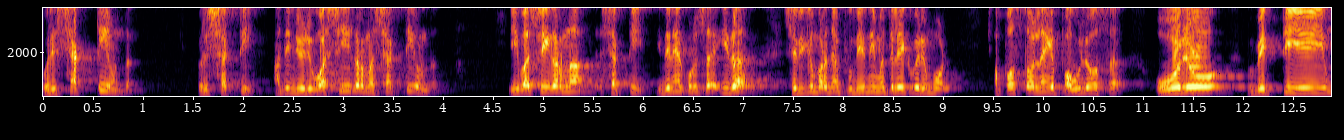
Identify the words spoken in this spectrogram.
ഒരു ശക്തിയുണ്ട്. ഒരു ശക്തി അതിന്റെ ഒരു വശീകരണ ശക്തിയുണ്ട്. ഈ വശീകരണ ശക്തി ഇതിനെക്കുറിച്ച് ഇത് ശരിക്കും പറഞ്ഞാൽ പുതിയ നിയമത്തിലേക്ക് വരുമ്പോൾ അപ്പോസ്തോലനായ പൗലോസ് ഓരോ വ്യക്തിയെയും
